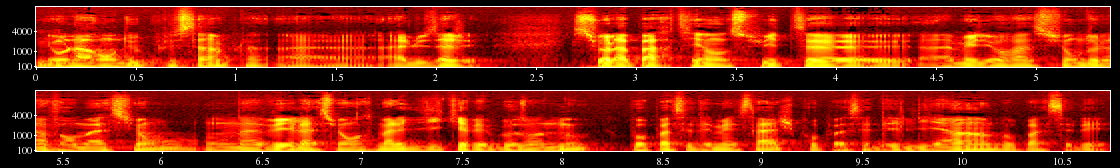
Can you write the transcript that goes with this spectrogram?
et on l'a rendu plus simple à l'usager. Sur la partie ensuite euh, amélioration de l'information, on avait l'assurance maladie qui avait besoin de nous pour passer des messages, pour passer des liens, pour passer des,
